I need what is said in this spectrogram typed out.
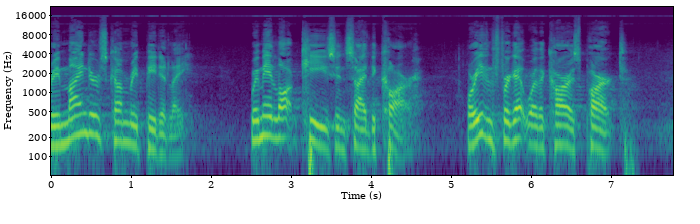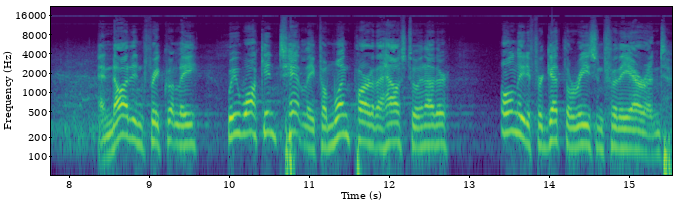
Reminders come repeatedly. We may lock keys inside the car, or even forget where the car is parked. And not infrequently, we walk intently from one part of the house to another, only to forget the reason for the errand.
